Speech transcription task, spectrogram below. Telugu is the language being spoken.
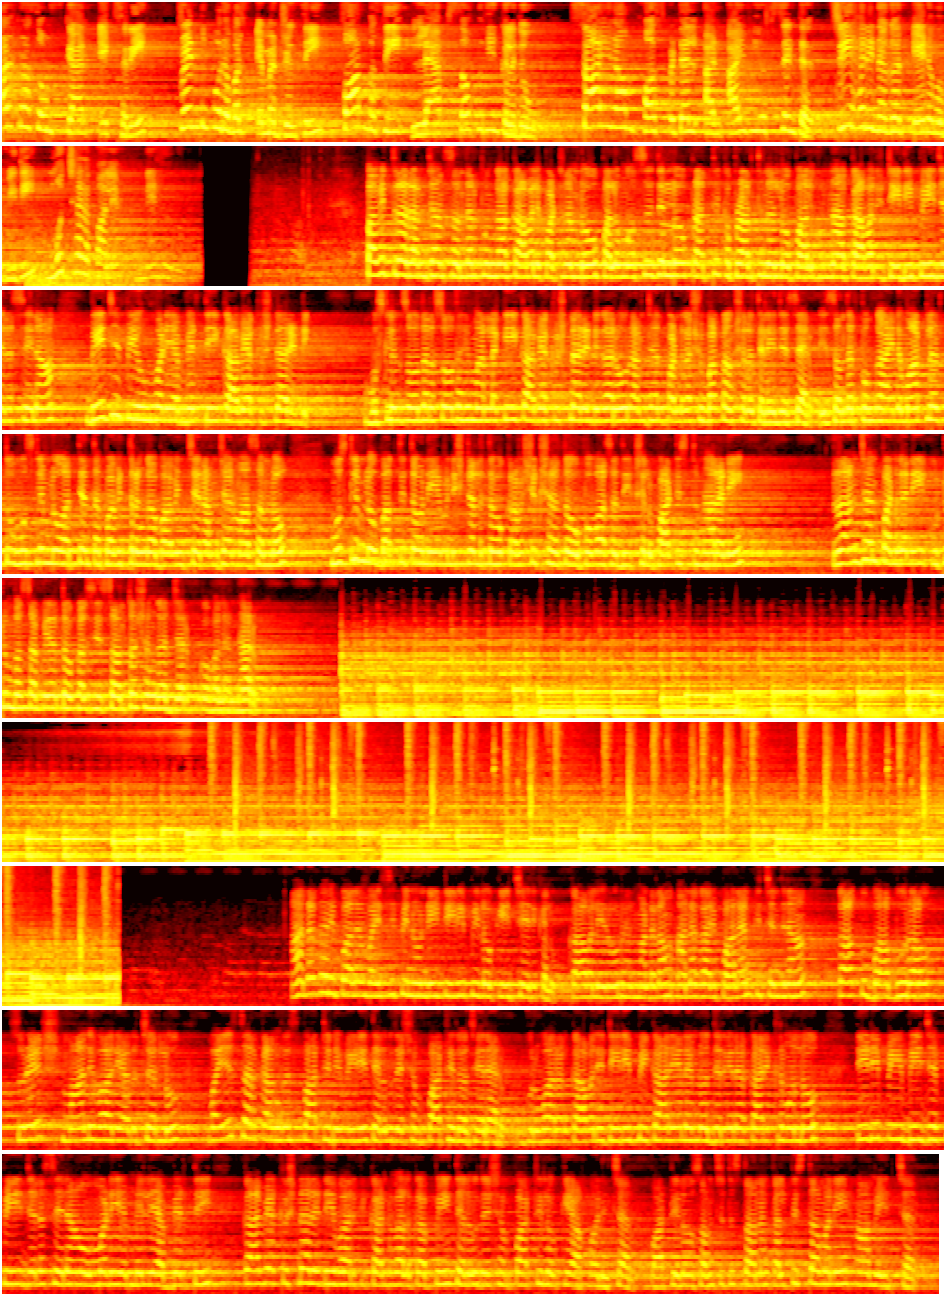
ultrasound scan X ray twenty four hours emergency pharmacy lab సౌకర్యం కలదు. Sairam hospital and IVF centre Sriharinagar ఏడవ వీధి ముచ్చలపాలెం నెల్లూరు. పవిత్ర రంజాన్ సందర్భంగా కావలి పట్టణంలో పలు మసీదుల్లో ప్రత్యేక ప్రార్థనల్లో పాల్గొన్న కావలి టీడీపీ జనసేన బీజేపీ ఉమ్మడి అభ్యర్థి కావ్య కృష్ణారెడ్డి ముస్లిం సోదర సోదరిమణులకి కావ్య కృష్ణారెడ్డి గారు రంజాన్ పండుగ శుభాకాంక్షలు తెలియజేశారు. ఈ సందర్భంగా ఆయన మాట్లాడుతూ ముస్లింలు అత్యంత పవిత్రంగా భావించే రంజాన్ మాసంలో ముస్లింలు భక్తితో నియమనిష్టలతో క్రమశిక్షణతో ఉపవాస దీక్షలు పాటిస్తున్నారని రంజాన్ పండుగని కుటుంబ సభ్యులతో కలిసి సంతోషంగా జరుపుకోవాలన్నారు. అనగారిపాలెం వైసీపీ నుండి టీడీపీలోకి చేరికలు. కావలి రూరల్ మండలం అనగారిపాలెంకి చెందిన కాకు బాబురావు సురేష్ మాలివారి అనుచరులు వైఎస్ఆర్ కాంగ్రెస్ పార్టీని వీడి తెలుగుదేశం పార్టీలో చేరారు. గురువారం కావలి టీడీపీ కార్యాలయంలో జరిగిన కార్యక్రమంలో టీడీపీ బీజేపీ జనసేన ఉమ్మడి ఎమ్మెల్యే అభ్యర్థి కావ్య కృష్ణారెడ్డి వారికి కండువాలు కప్పి తెలుగుదేశం పార్టీలోకి ఆహ్వానించారు. పార్టీలో సముచిత స్థానం కల్పిస్తామని హామీ ఇచ్చారు.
